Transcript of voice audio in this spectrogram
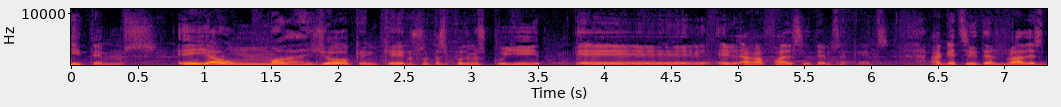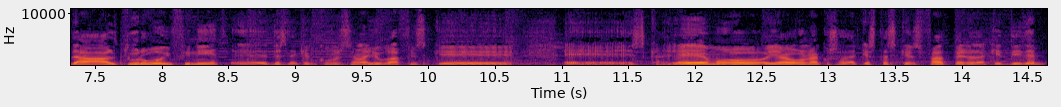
ítems. Eh, hi ha un mode de joc en què nosaltres podem escollir eh, eh, agafar els ítems aquests. Aquests ítems va des del turbo infinit, eh, des de que comencem a jugar fins que eh, ens caiguem o hi ha alguna cosa d'aquestes que ens fa perdre aquest ítem,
